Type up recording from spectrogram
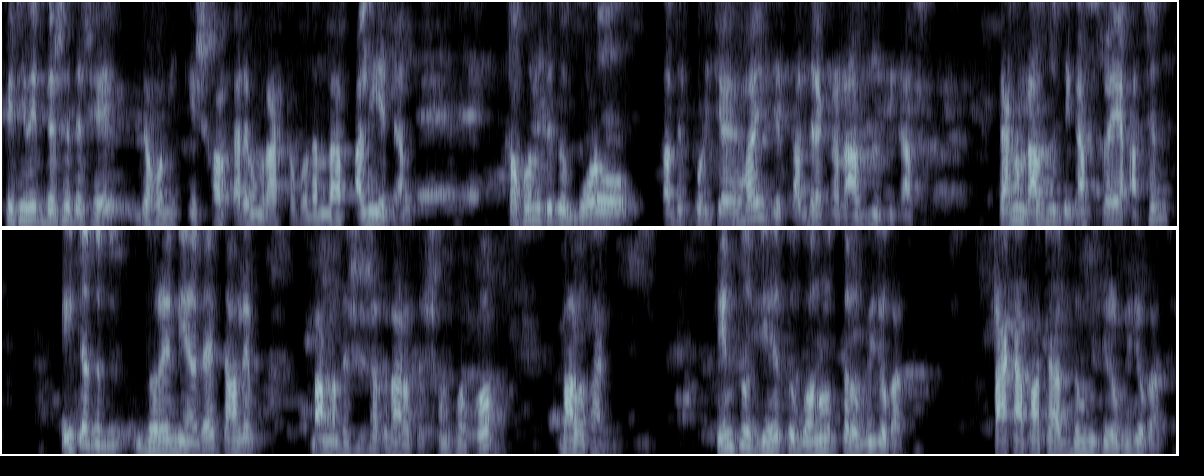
পৃথিবীর দেশে দেশে যখন কি সরকার এবং রাষ্ট্রপ্রধানরা পালিয়ে যান, তখন কিন্তু বড় তাদের পরিচয় হয় যে তাদের একটা রাজনৈতিক আশ্রয়। এখন রাজনৈতিক আশ্রয়ে আছেন। এইটা যদি ধরে নেওয়া যায়, তাহলে বাংলাদেশের সাথে ভারতের সম্পর্ক ভালো থাকবে। কিন্তু যেহেতু গণহত্যার অভিযোগ আছে, টাকা পাচার দুর্নীতির অভিযোগ আছে,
